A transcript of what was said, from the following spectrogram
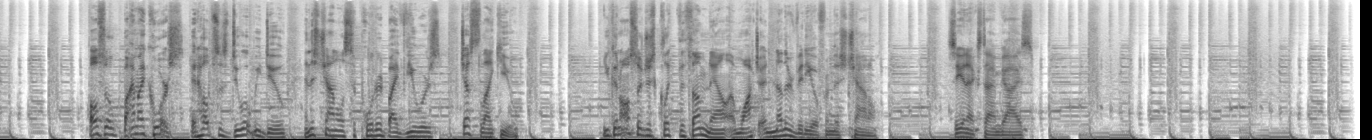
Also, buy my course. It helps us do what we do, and this channel is supported by viewers just like you. You can also just click the thumbnail and watch another video from this channel. See you next time, guys.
